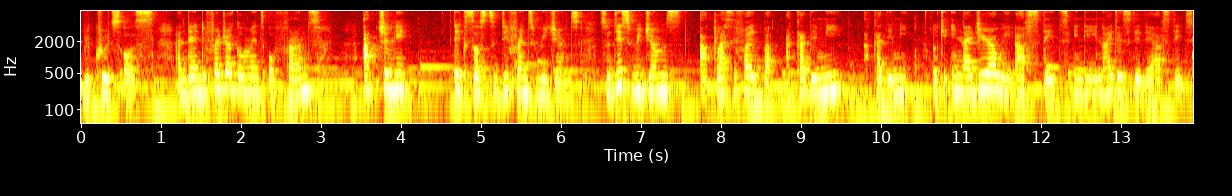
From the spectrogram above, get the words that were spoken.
recruits us. And then the federal government of france actually takes us to different regions. So these regions are classified by academy academy. Okay in nigeria we have states. In the united states they have states.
